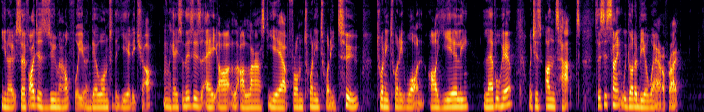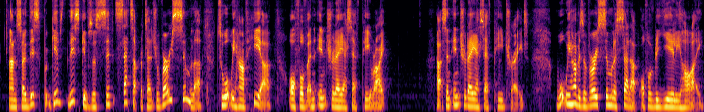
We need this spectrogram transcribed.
You know, so if I just zoom out for you and go on to the yearly chart, okay, so this is a our, our last year from 2022, 2021, our yearly level here, which is untapped. So this is something we got to be aware of, right? And so this gives this gives us setup potential very similar to what we have here off of an intraday SFP, right? That's an intraday SFP trade. What we have is a very similar setup off of the yearly high,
